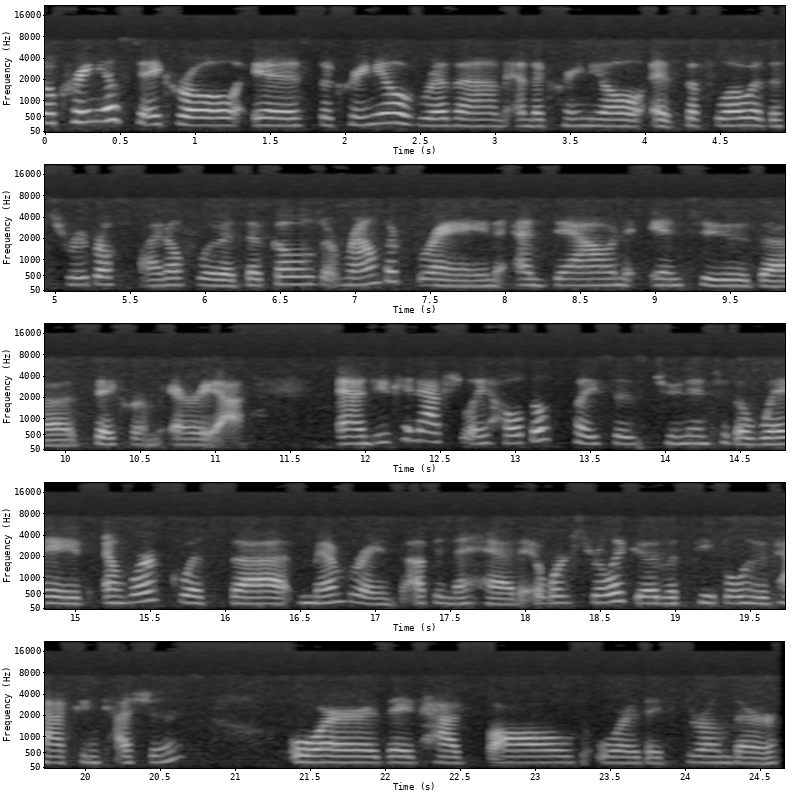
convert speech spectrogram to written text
So cranial sacral is the cranial rhythm and the cranial, it's the flow of the cerebral spinal fluid that goes around the brain and down into the sacrum area. And you can actually hold those places, tune into the wave, and work with the membranes up in the head. It works really good with people who've had concussions or they've had falls or they've thrown their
